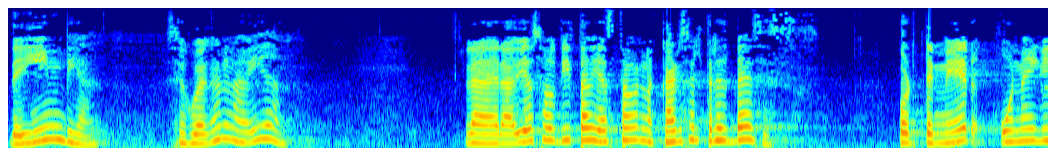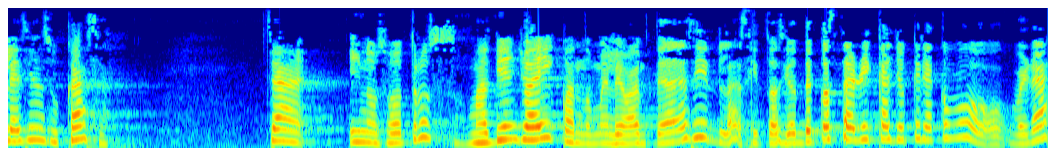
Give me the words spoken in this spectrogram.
de India, se juegan la vida. La de Arabia Saudita había estado en la cárcel tres veces por tener una iglesia en su casa. O sea, y nosotros, más bien yo ahí, cuando me levanté a decir la situación de Costa Rica, yo quería como, ¿verdad?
